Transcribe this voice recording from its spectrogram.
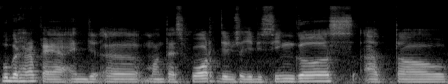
Gue berharap kayak Angel uh, Montez Ford jadi bisa jadi singles atau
